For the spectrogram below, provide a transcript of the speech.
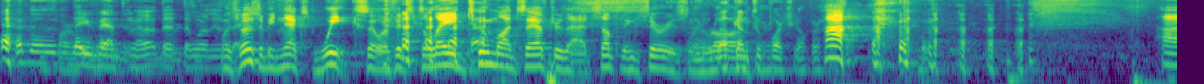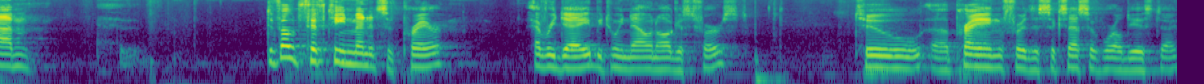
the, the event, you know, the, the World Youth Well, it's Day. supposed to be next week, so if it's delayed two months after that, something seriously wrong. Welcome to here. Portugal, Professor. Um, devote 15 minutes of prayer every day between now and August 1st to uh, praying for the success of World Youth Day,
